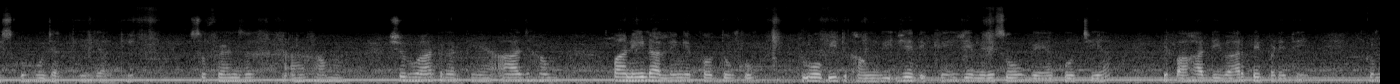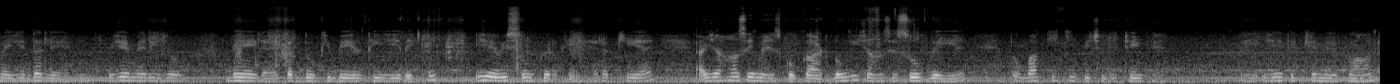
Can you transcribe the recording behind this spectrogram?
इसको हो जाती है जाती है। सो फ्रेंड्स हम शुरुआत करते हैं। आज हम पानी डालेंगे पौधों को। वो भी दिखाऊँगी। ये देखें, ये मेरे सूख गए हैं कोचियाँ। ये बाहर दीवार पे पड़े थे। तो मैं इधर ले आई ये मेरी जो बेल है, कद्दू की बेल थी ये देखें ये भी सूख रखी है रखी है। यहाँ से मैं इसको काट दूँगी, जहाँ से सूख गई है। तो बाकी की पिछली ठीक है। तो ये देखिए मेरे प्लांट।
